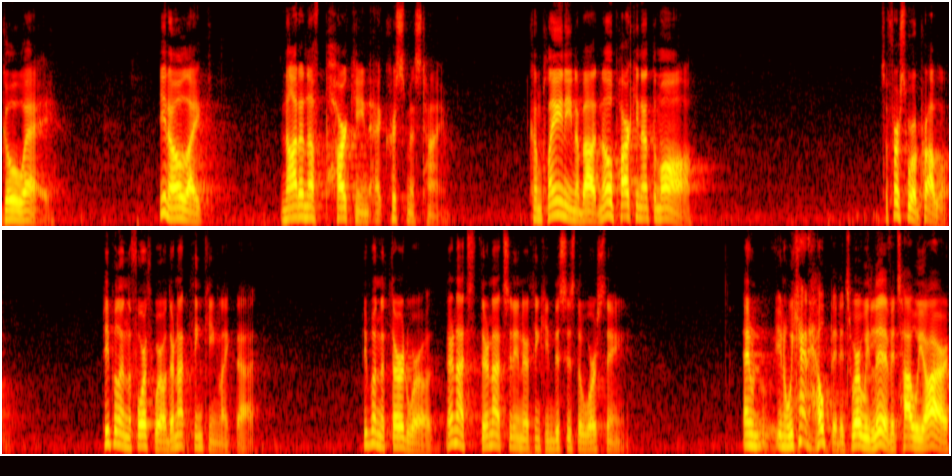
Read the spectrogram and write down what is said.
go away. You know, like not enough parking at Christmas time complaining about no parking at the mall. It's a first world problem. People in the fourth world, they're not thinking like that. People in the third world, they're not, they're not sitting there thinking this is the worst thing. And you know, we can't help it. It's where we live, it's how we are.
